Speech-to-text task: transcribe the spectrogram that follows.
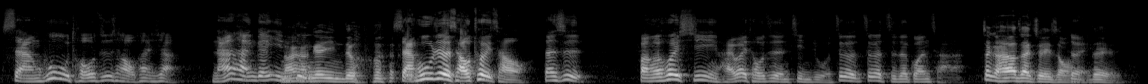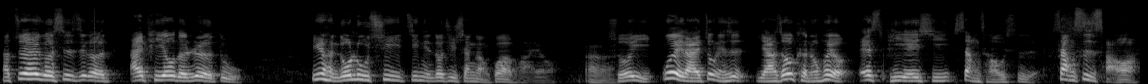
散户投资潮。我看一下，南韩跟印度，南韩跟印度，散户热潮退潮，但是反而会吸引海外投资人进入，这个这个值得观察啊。这个还要再追踪。对对。那最后一个是这个 IPO 的热度，因为很多陆企今年都去香港挂牌哦。所以未来重点是亚洲可能会有 SPAC 上潮市上市潮啊，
